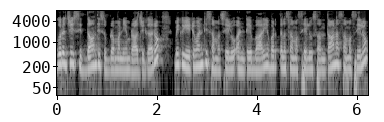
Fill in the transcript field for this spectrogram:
గురుజీ సిద్ధాంతి సుబ్రహ్మణ్యం రాజు గారు మీకు ఎటువంటి సమస్యలు అంటే భార్యాభర్తల సమస్యలు సంతాన సమస్యలు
